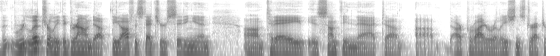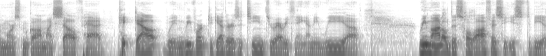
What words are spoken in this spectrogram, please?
the, literally the ground up. The office that you're sitting in um, today is something that um, uh, our provider relations director, Morris McGaw, and myself had picked out when we worked together as a team through everything. I mean, we uh, remodeled this whole office. It used to be a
